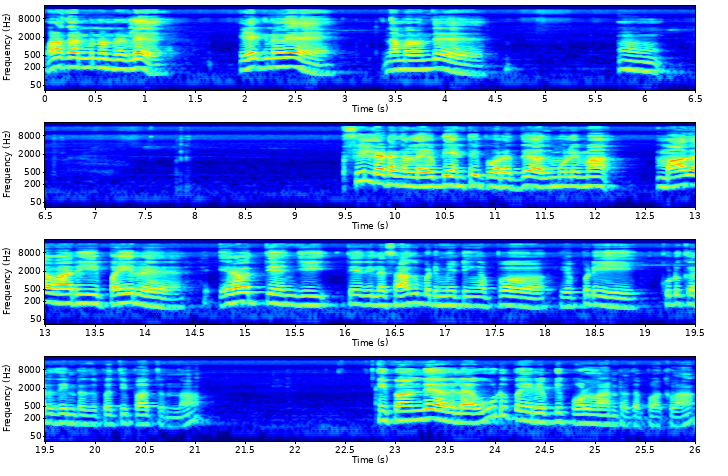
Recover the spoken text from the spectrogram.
வணக்கம் அன்பு நண்பர்களே. ஏற்கனவே நம்ம வந்து ஃபீல்ட் இடங்களில் எப்படி என்ட்ரி போகிறது அது மூலயமா மாதவாரி பயிர் இருபத்தி அஞ்சு தேதியில் சாகுபடி மீட்டிங் அப்போது எப்படி கொடுக்கறதுன்றதை பற்றி பார்த்துருந்தோம். இப்போ வந்து அதில் ஊடு பயிர் எப்படி போடலான்றதை பார்க்கலாம்.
